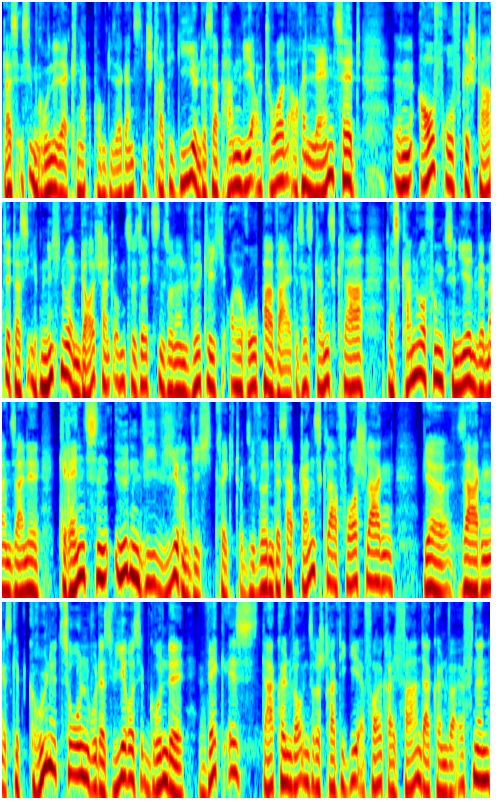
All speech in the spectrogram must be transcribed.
Das ist im Grunde der Knackpunkt dieser ganzen Strategie. Und deshalb haben die Autoren auch in Lancet einen Aufruf gestartet, das eben nicht nur in Deutschland umzusetzen, sondern wirklich europaweit. Es ist ganz klar, das kann nur funktionieren, wenn man seine Grenzen irgendwie virendicht kriegt. Und sie würden deshalb ganz klar vorschlagen, wir sagen, es gibt grüne Zonen, wo das Virus im Grunde weg ist. Da können wir unsere Strategie erfolgreich fahren, da können wir öffnen.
